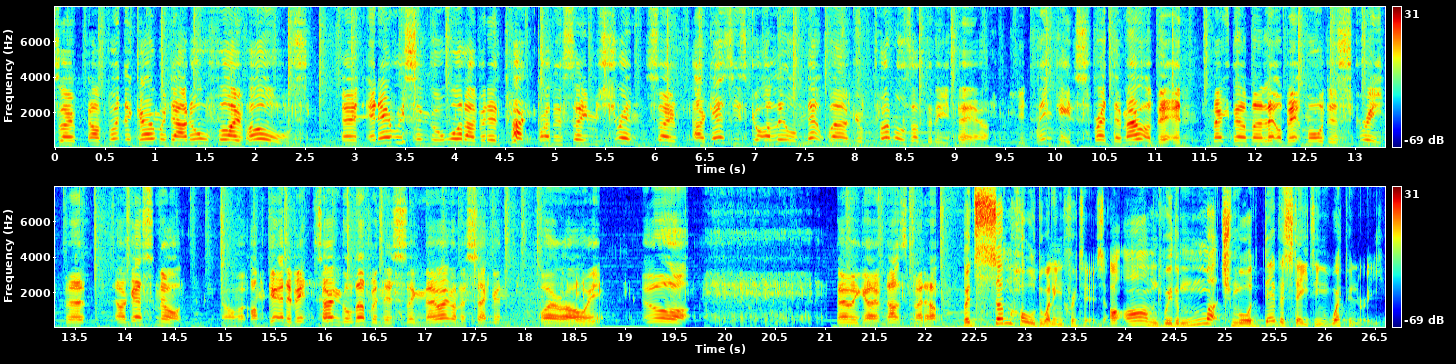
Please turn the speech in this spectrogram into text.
So I've put the camera down all five holes. And in every single one I've been attacked by the same shrimp, so I guess he's got a little network of tunnels underneath here. You'd think he'd spread them out a bit and make them a little bit more discreet, but I guess not. I'm, getting a bit tangled up in this thing though, hang on a second. Where are we? Oh, there we go, that's better. But some hole-dwelling critters are armed with much more devastating weaponry,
